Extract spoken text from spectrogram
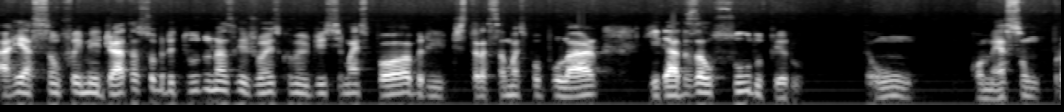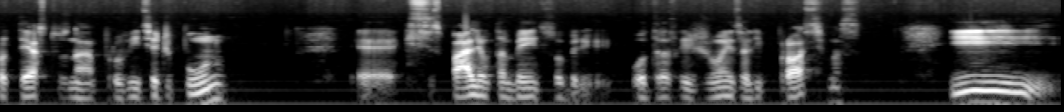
a reação foi imediata, sobretudo nas regiões, como eu disse, mais pobres, de extração mais popular, ligadas ao sul do Peru. Então, começam protestos na província de Puno, é, que se espalham também sobre outras regiões ali próximas. E,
